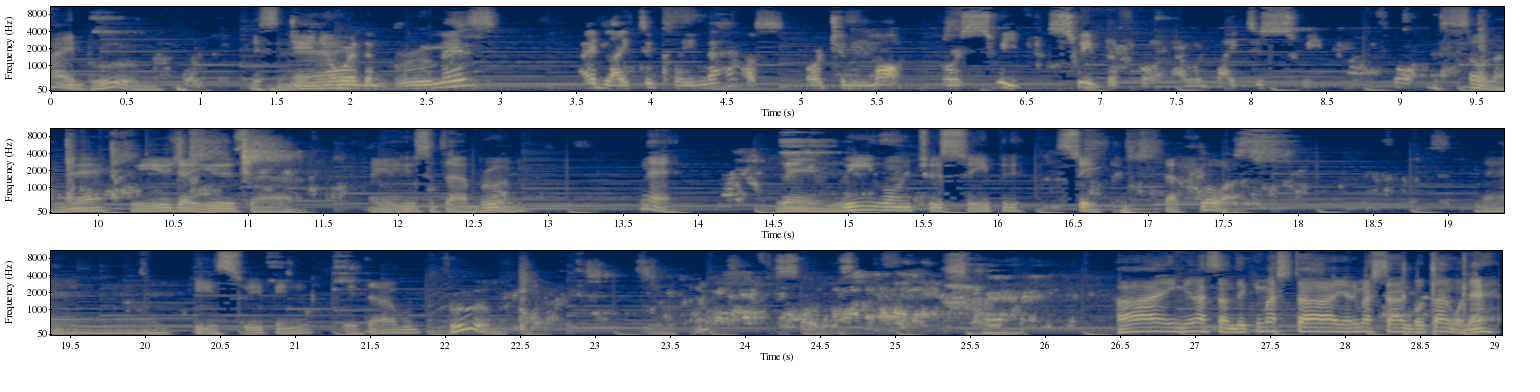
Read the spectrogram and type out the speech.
はい、broom ですね。 Do you know where the broom is? I'd like to clean the house or to mop or sweep. Sweep the floor. I would like to sweep the floor. そうだね。We usually use, uh, use the broom. ね。When we want to sweep, sweep the floor. ね。He's sweeping with a broom. そうですね。はい、皆さんできました。やりました。5単語ね。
